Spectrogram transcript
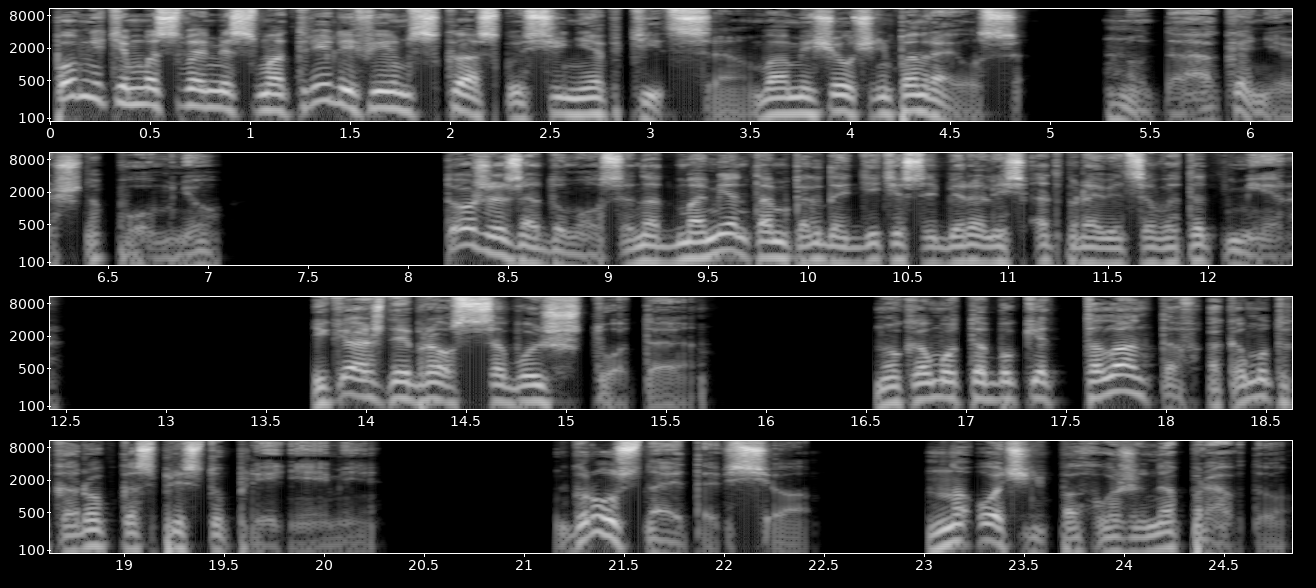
Помните, мы с вами смотрели фильм «Сказку. Синяя птица»? Вам еще очень понравился. Ну да, конечно, помню. Тоже задумался над моментом, когда дети собирались отправиться в этот мир. И каждый брал с собой что-то. Но кому-то букет талантов, а кому-то коробка с преступлениями. Грустно это все, но очень похоже на правду.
